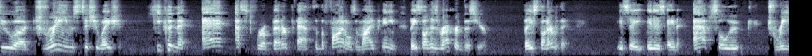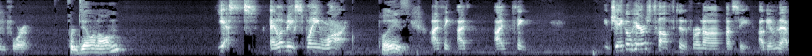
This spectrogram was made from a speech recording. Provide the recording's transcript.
to a dream situation. He couldn't have asked for a better path to the finals, in my opinion, based on his record this year, based on everything. It's a it is an absolute dream for him. For Dylan Alton? Yes, and let me explain why. Please. I think I I think Jake O'Hara's tough to, for a non-seed. I'll give him that.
